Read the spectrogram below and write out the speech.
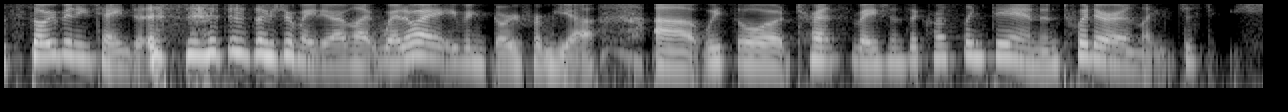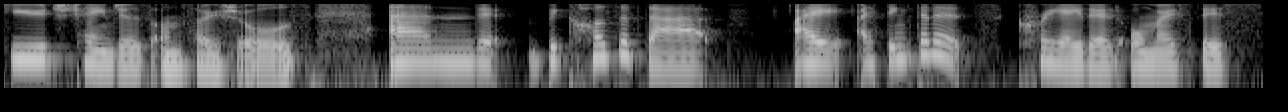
so many changes to social media. I'm like, where do I even go from here? Uh, we saw transformations across LinkedIn and Twitter and like just huge changes on socials. And because of that, I, I think that it's created almost this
